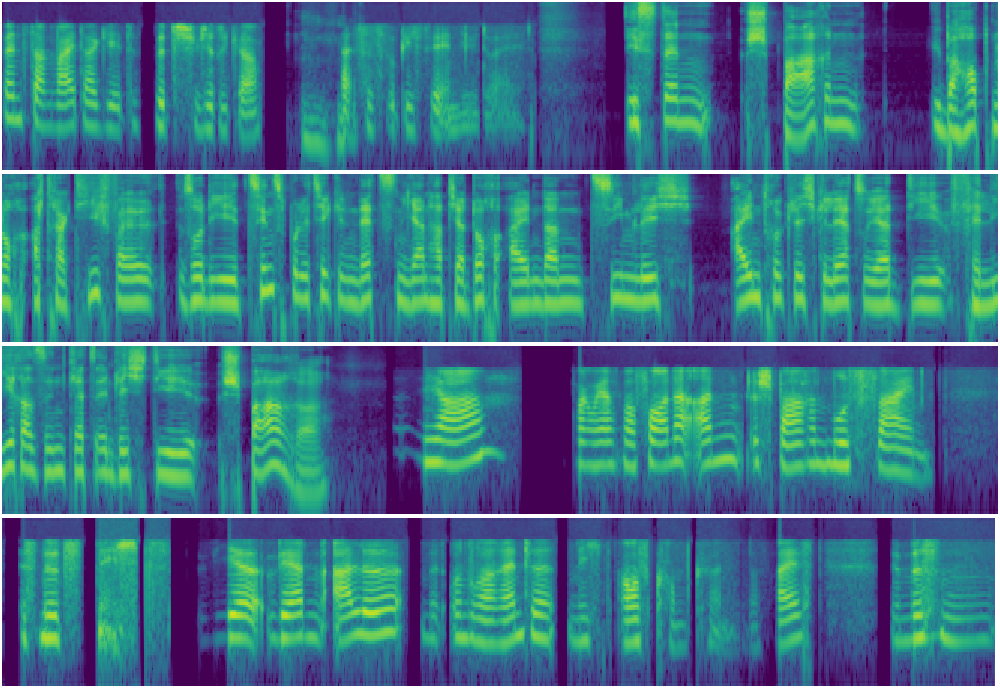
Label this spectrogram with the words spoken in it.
wenn es dann weitergeht, wird es schwieriger. Mhm. Da ist es wirklich sehr individuell. Ist denn Sparen überhaupt noch attraktiv? Weil so die Zinspolitik in den letzten Jahren hat ja doch einen dann ziemlich eindrücklich gelehrt, so ja, die Verlierer sind letztendlich die Sparer. Ja, fangen wir erstmal vorne an. Sparen muss sein. Es nützt nichts. Wir werden alle mit unserer Rente nicht auskommen können. Das heißt, wir müssen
